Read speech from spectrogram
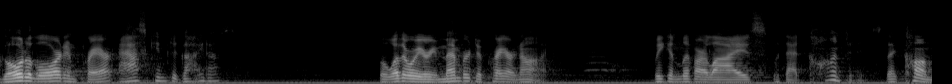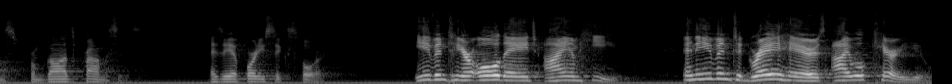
go to the Lord in prayer, ask Him to guide us. But whether we remember to pray or not, we can live our lives with that confidence that comes from God's promises. Isaiah 46 4. Even to your old age, I am He, and even to gray hairs, I will carry you.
